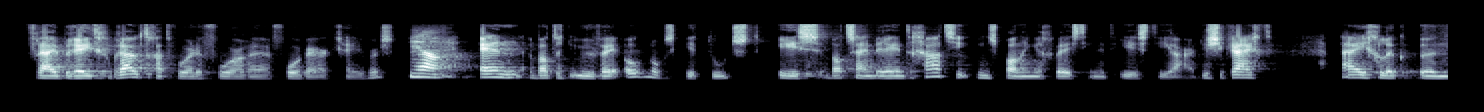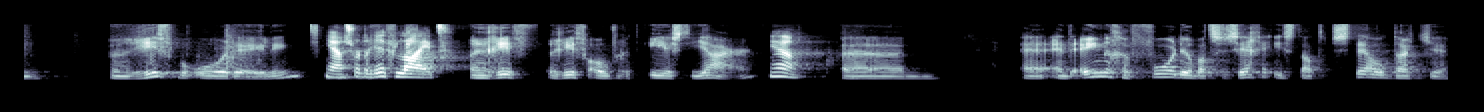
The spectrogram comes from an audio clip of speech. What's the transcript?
vrij breed gebruikt gaat worden voor, eh, voor werkgevers. ja, En wat het UWV ook nog eens een keer toetst, is wat zijn de reintegratie-inspanningen geweest in het eerste jaar. Dus je krijgt eigenlijk een, een RIF-beoordeling, ja, een soort riff light. een RIF, RIF over het eerste jaar. Ja, Ehm, en, en het enige voordeel wat ze zeggen is dat stel dat je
